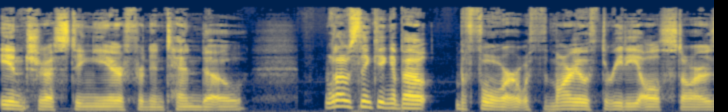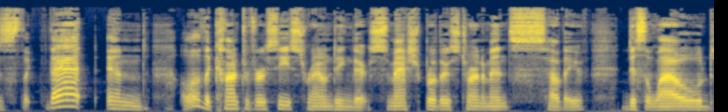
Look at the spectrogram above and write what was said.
interesting year for Nintendo. What I was thinking about before with Mario 3D All Stars, like that and a lot of the controversy surrounding their Smash Brothers tournaments, how they've disallowed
